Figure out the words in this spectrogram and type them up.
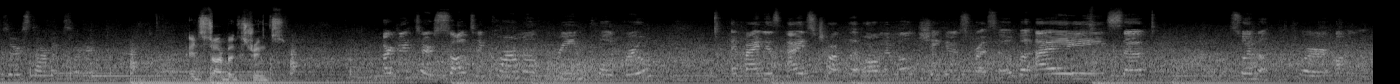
Those are Starbucks order. And Starbucks drinks. Our drinks are salted caramel cream cold brew. And mine is iced chocolate almond milk shaken espresso. But I subbed soy milk were on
